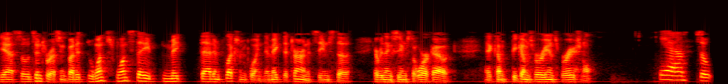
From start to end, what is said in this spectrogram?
Yeah, so it's interesting, but it, once once they make that inflection point, they make the turn. It seems to everything seems to work out. It com- becomes very inspirational. Yeah. So,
